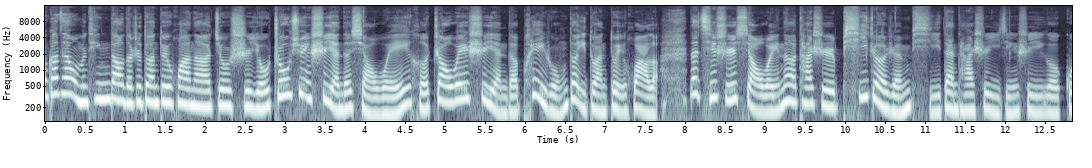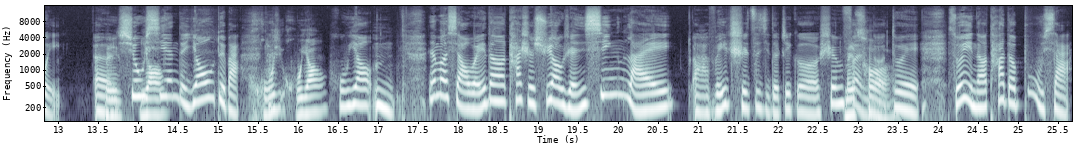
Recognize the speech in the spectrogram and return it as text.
么刚才我们听到的这段对话呢，就是由周迅饰演的小维和赵薇饰演的佩蓉的一段对话了。那其实小维呢，他是披着人皮，但他是已经是一个鬼，呃，修仙的妖，对吧？狐狐妖，狐妖。嗯，那么小维呢，他是需要人心来啊维持自己的这个身份的，对。所以呢，他的部下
